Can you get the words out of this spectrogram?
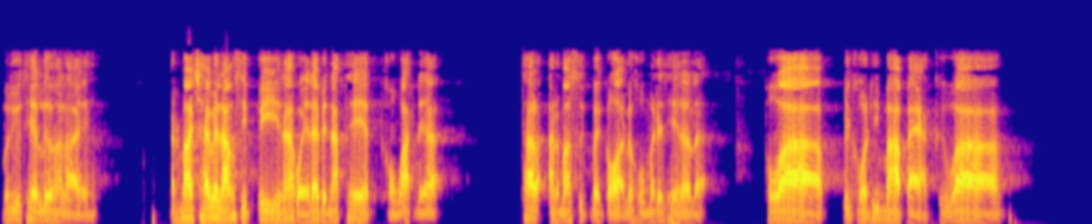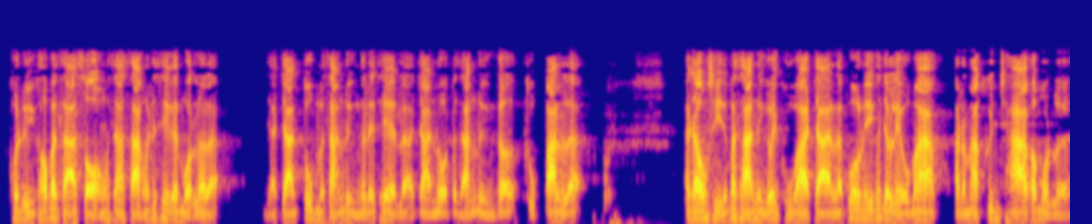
ไม่รู้เทศเรื่องอะไร อันมาใช้เวลาสิบปีนะกว่าจะได้เป็นนักเทศของวัดเนี้ยถ้าอันมาศึกไปก่อนแล้วคงไม่ได้เทศแล้วแหละเพราะว่าเป็นคนที่มาแปลกคือว่า คนอื่นเขาภาษาสองภาษาสามก็ได้เทศกันหมดแล้วแหละอาจารย์ตุ้มภาษาหนึ่งก็ได้เทศแล้วอาจารย์โน้ตภาษาหนึ่งก็ถูกปั้นแล้วอาจารย์องศรีภาษาหนึ่งก็เป็นครูบาอาจารย์แล้วพวกนี้เขาจะเร็วมากอาตมาขึ้นช้าเขาหมดเลย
